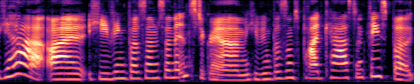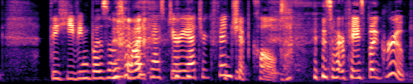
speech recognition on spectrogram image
Yeah, uh, Heaving Bosoms on Instagram, Heaving Bosoms podcast on Facebook. The Heaving Bosoms podcast geriatric friendship cult is our Facebook group.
